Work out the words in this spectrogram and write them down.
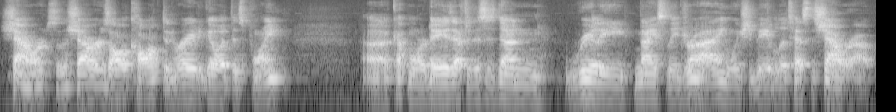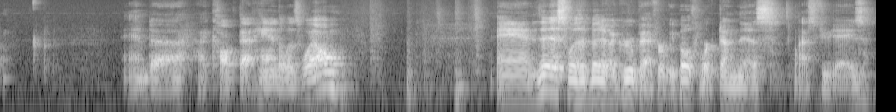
shower. So the shower is all caulked and ready to go at this point. Uh, a couple more days after this is done really nicely drying, we should be able to test the shower out. And uh, I caulked that handle as well. And this was a bit of a group effort. We both worked on this last few days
